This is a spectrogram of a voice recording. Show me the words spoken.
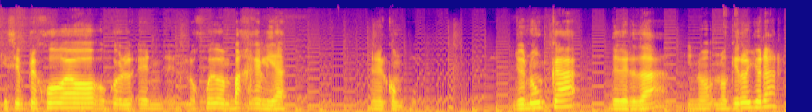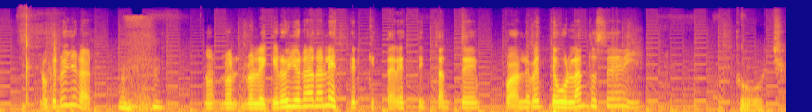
que siempre juego en, en- los juegos en baja calidad en el compu. Yo nunca, de verdad, y no, no quiero llorar, no quiero llorar. No, no, no le quiero llorar a Lester, que está en este instante probablemente burlándose de mí. Pucha.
